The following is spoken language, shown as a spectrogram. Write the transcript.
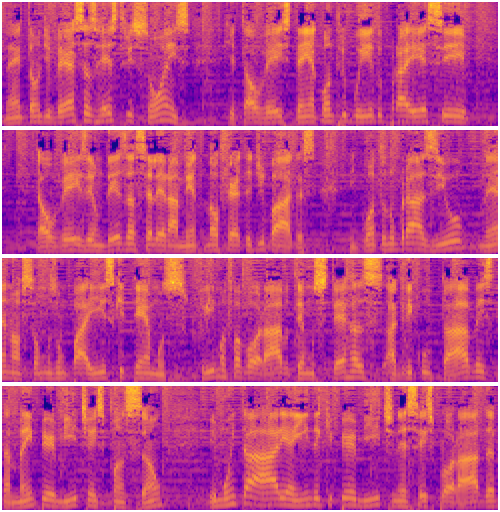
Né? Então, diversas restrições que talvez tenha contribuído para esse talvez um desaceleramento na oferta de vagas. Enquanto no Brasil, né, nós somos um país que temos clima favorável, temos terras agricultáveis, também permite a expansão e muita área ainda que permite né, ser explorada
